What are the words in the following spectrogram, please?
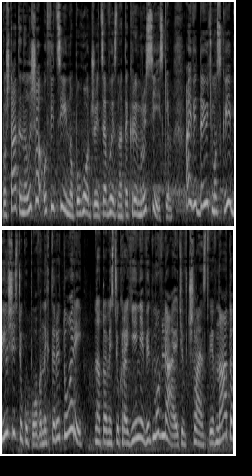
бо штати не лише офіційно погоджуються визнати Крим російським, а й віддають Москві більшість окупованих територій. Натомість Україні відмовляють в членстві в НАТО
